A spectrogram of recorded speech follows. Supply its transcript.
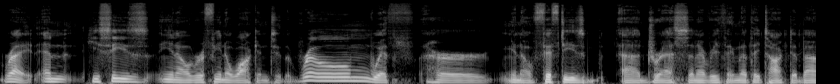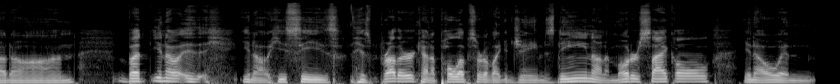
right. And he sees, you know, Raphina walk into the room with her, you know, 50s uh, dress and everything that they talked about on. But, you know, it, you know, he sees his brother kind of pull up sort of like James Dean on a motorcycle, you know, and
